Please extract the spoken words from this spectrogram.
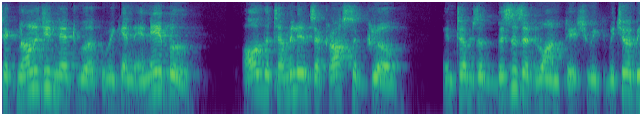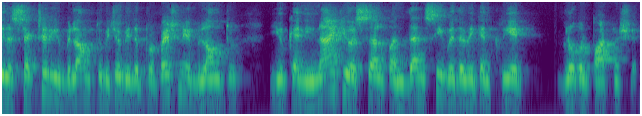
technology network. We can enable all the Tamilians across the globe in terms of business advantage, whichever be the sector you belong to, whichever be the profession you belong to, you can unite yourself and then see whether we can create global partnership.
